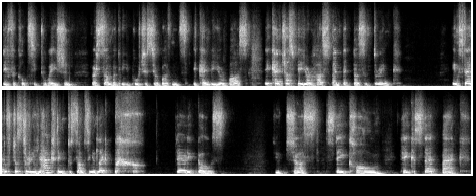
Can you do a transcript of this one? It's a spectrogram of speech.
difficult situation where somebody pushes your buttons. It can be your boss, it can just be your husband that doesn't drink. Instead of just reacting to something and like, there it goes. You just stay calm, take a step back.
